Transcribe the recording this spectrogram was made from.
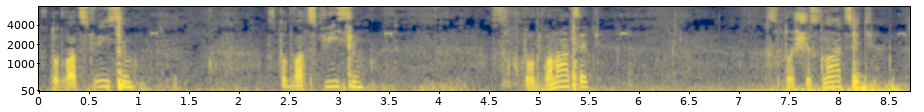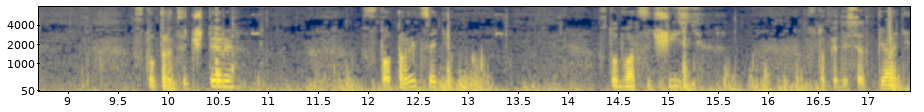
128, 128, 112, 116, 134, 130, 126, 155,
